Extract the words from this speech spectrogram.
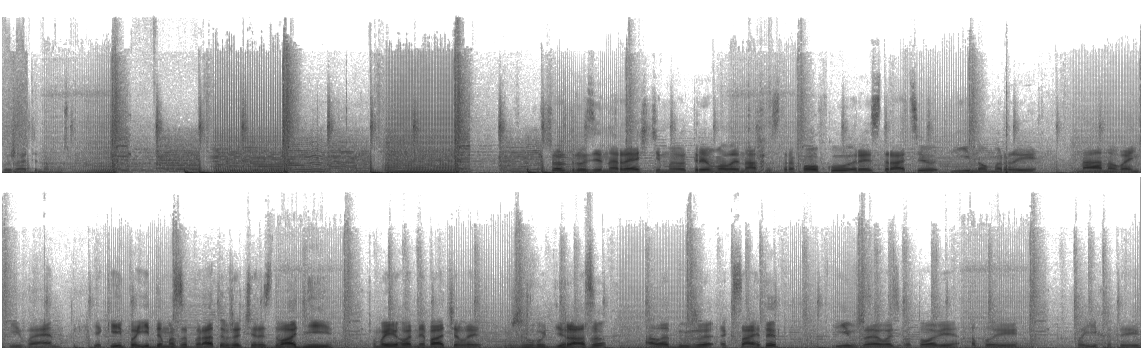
Побажайте нам успіху. Що ж, друзі, нарешті ми отримали нашу страховку, реєстрацію і номери на новенький вен, який поїдемо забирати вже через два дні. Ми його не бачили вживу ні разу, але дуже excited і вже ось готові, аби поїхати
